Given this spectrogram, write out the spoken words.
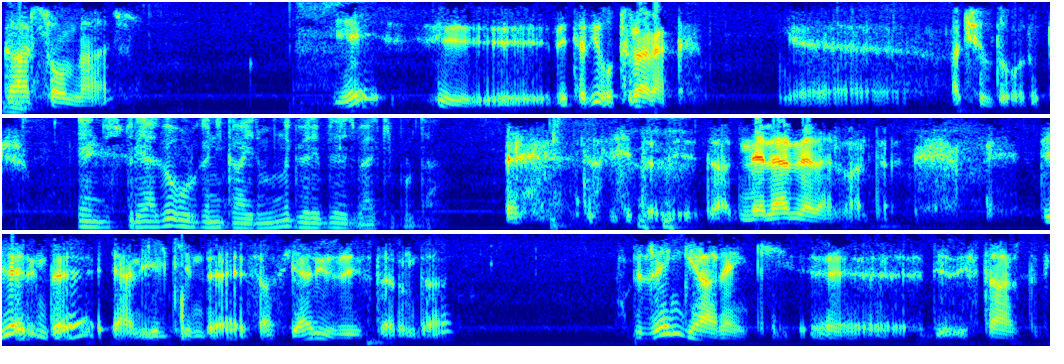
garsonlar diye e, ve tabii oturarak e, açıldı oruç. Endüstriyel ve organik ayrımını görebiliriz belki burada. tabii, tabii, tabii neler neler vardı. Diğerinde yani ilkinde esas yeryüzü iftarında rengarenk e, bir iftardı bir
